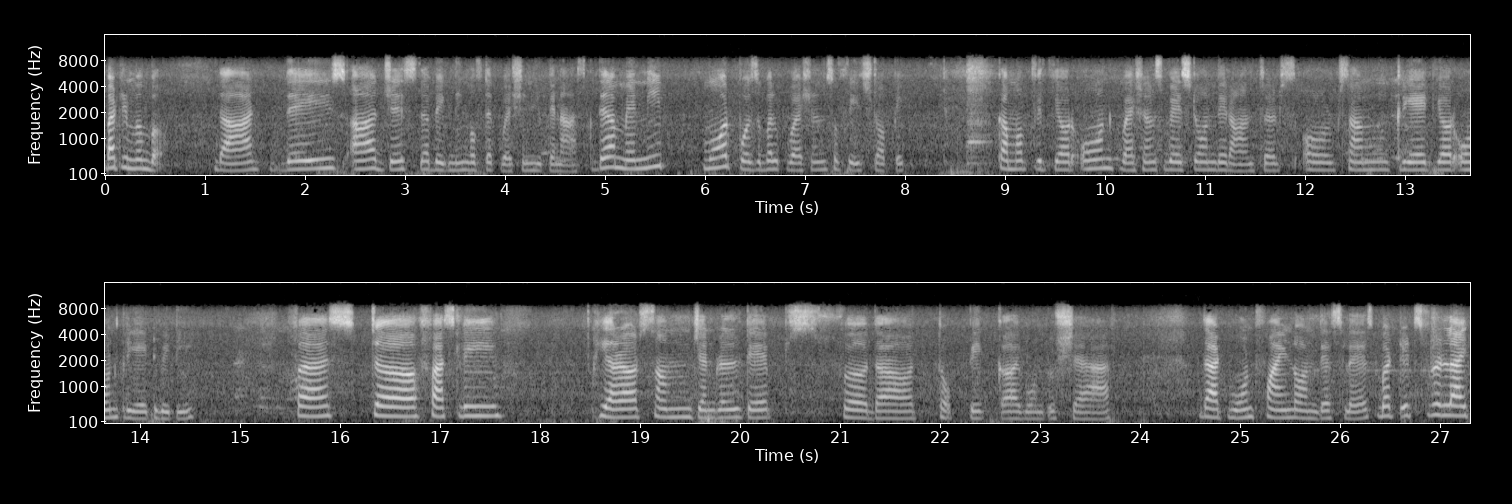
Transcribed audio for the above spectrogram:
But remember that these are just the beginning of the question you can ask. There are many more possible questions of each topic. Come up with your own questions based on their answers or some create your own creativity. First uh, firstly here are some general tips for the topic i want to share that won't find on this list but it's like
